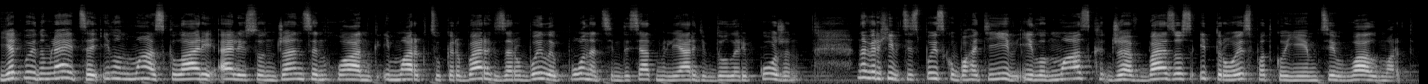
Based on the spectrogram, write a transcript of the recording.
Як повідомляється, Ілон Маск, Ларі Елісон, Дженсен Хуанг і Марк Цукерберг заробили понад 70 мільярдів доларів кожен. На верхівці списку багатіїв Ілон Маск, Джеф Безос і троє спадкоємців Walmart.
